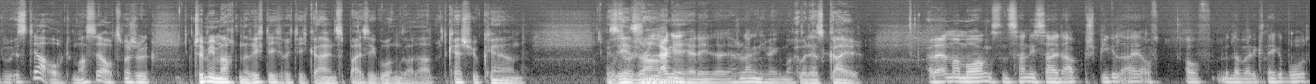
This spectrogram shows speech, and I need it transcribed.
du isst ja auch, du machst ja auch zum Beispiel, Timmy macht einen richtig, richtig geilen spicy Gurkensalat mit Cashewkern, das ist schon lange her, den hat er schon lange nicht mehr gemacht. Aber der ist geil. Aber immer morgens ein Sunny Side Up, Spiegelei auf, auf mittlerweile Knäckebrot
